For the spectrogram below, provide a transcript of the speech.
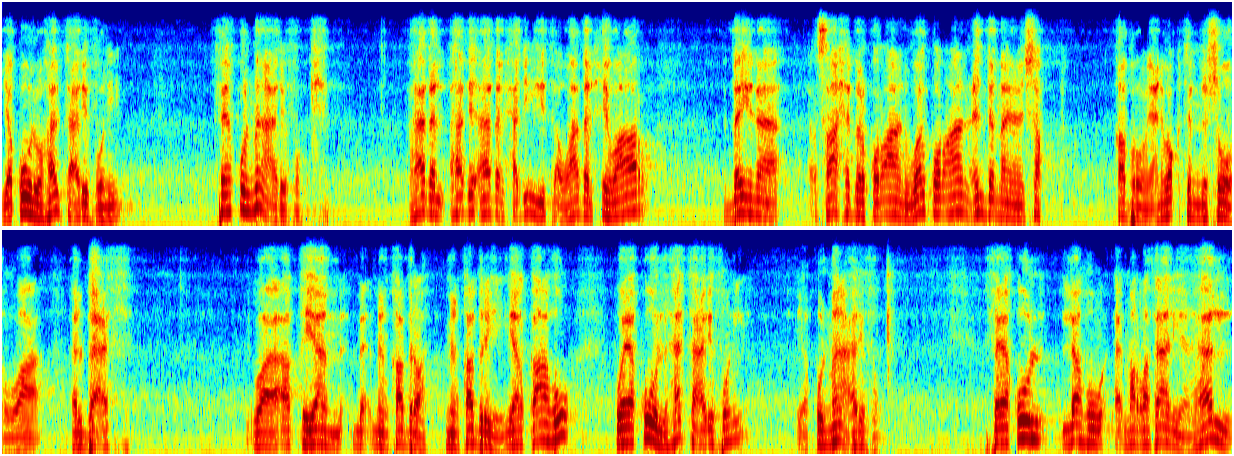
يقول هل تعرفني؟ فيقول ما أعرفك. هذا هذا الحديث أو هذا الحوار بين صاحب القرآن والقرآن عندما ينشق قبره يعني وقت النشور والبعث والقيام من قبره من قبره يلقاه ويقول هل تعرفني؟ يقول ما أعرفك. فيقول له مرة ثانية هل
